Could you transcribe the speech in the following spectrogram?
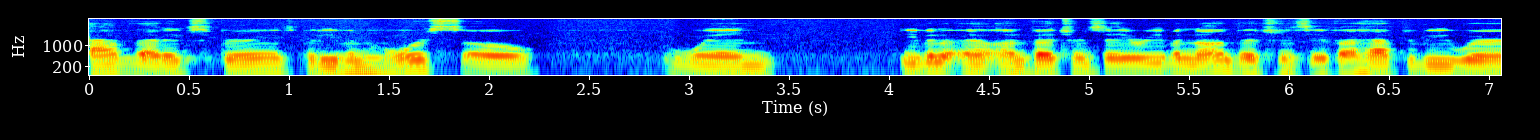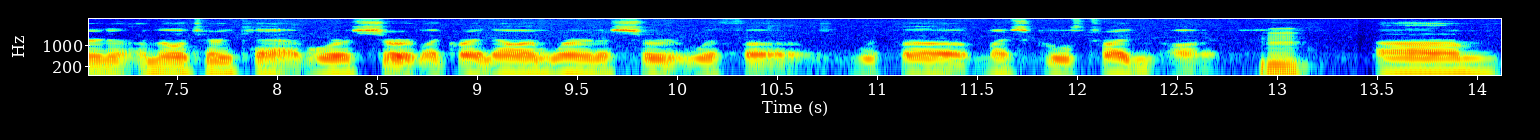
have that experience, but even more so when even uh, on Veterans Day or even non-Veterans Day, if I have to be wearing a military cap or a shirt, like right now, I'm wearing a shirt with uh, with uh, my school's trident on it. Mm. Um,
